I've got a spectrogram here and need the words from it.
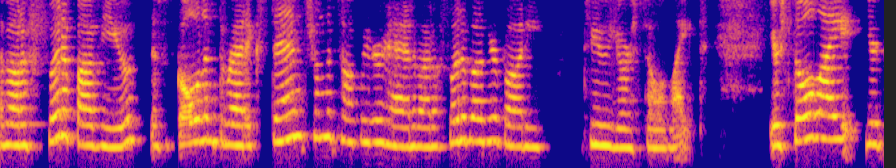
about a foot above you. This golden thread extends from the top of your head, about a foot above your body, to your soul light. Your soul light, your,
